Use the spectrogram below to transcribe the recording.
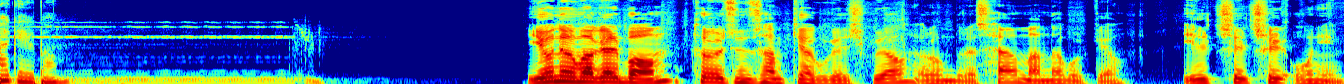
음악 앨범 이혼의 음악 앨범 토요일 순서 함께하고 계시고요. 여러분들의 사연 만나볼게요. 1775님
